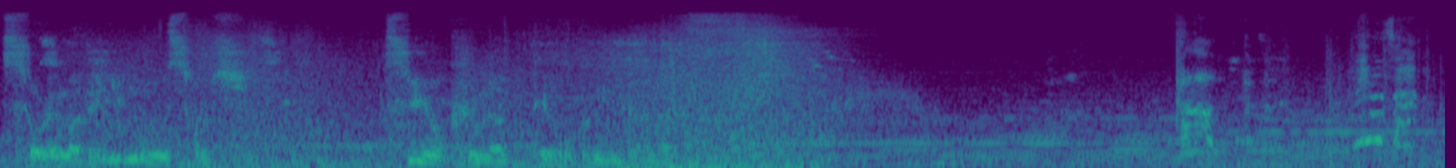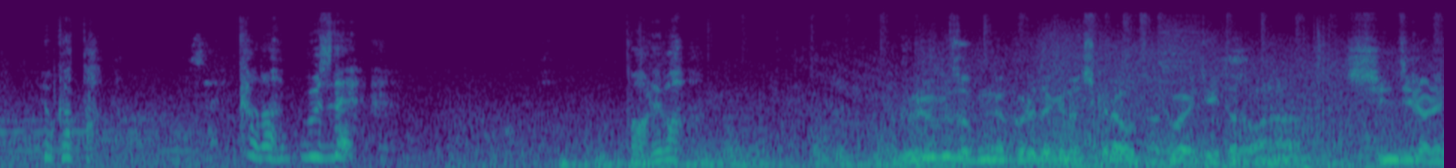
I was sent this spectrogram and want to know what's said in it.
それまでにもう少し強くなっておくんだカナよかった。カナ無事で。あれは。グルグ族がこれだけの力を蓄えていたとはな。信じられん。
